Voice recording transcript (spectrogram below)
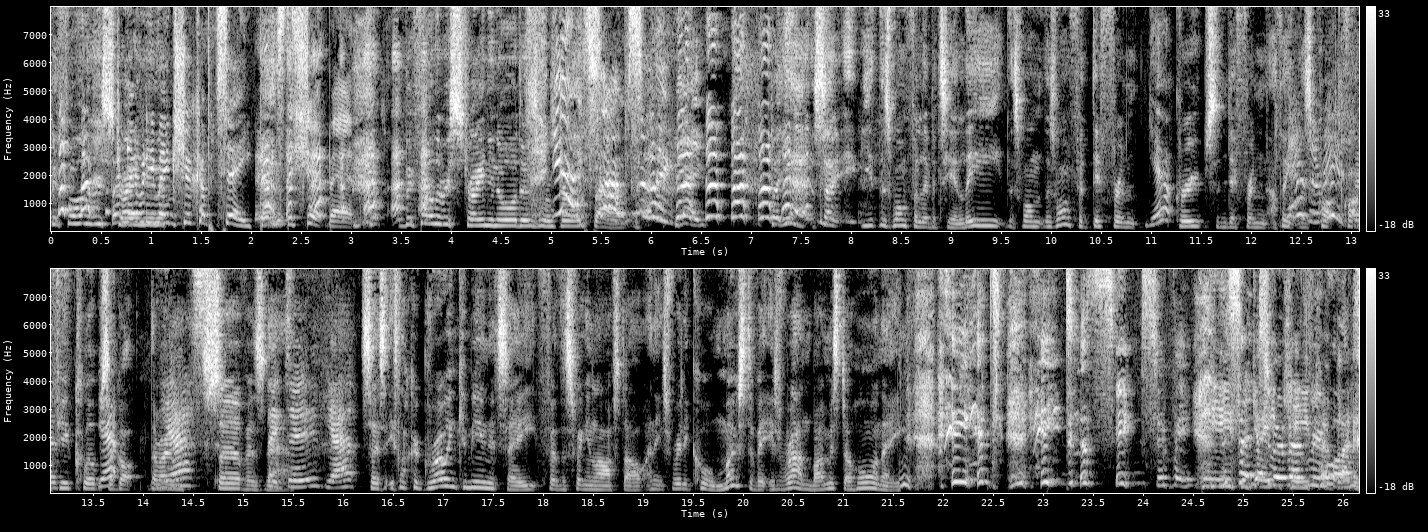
Before the But nobody makes you a cup of tea. That's the shit bit. before the restraining orders were Yes, brought out. absolutely. but yeah, so it, there's one for Liberty Elite. There's one. There's one for different Yep. groups and different. I think Yeah, there's there quite is. quite a few clubs yep. have got their own Yes, servers now. They do, yeah. So it's, it's like a growing community for the swinging lifestyle, and it's really cool. Most of it is run by Mr. Horny. he, he does seem to be He's the the centre of everyone. bless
